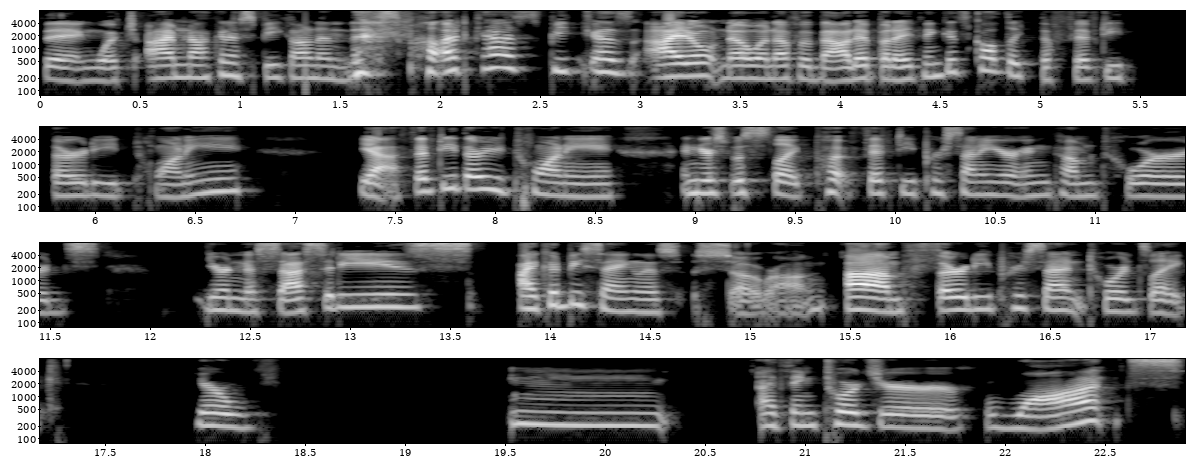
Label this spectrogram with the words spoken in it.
thing, which I'm not going to speak on in this podcast because I don't know enough about it, but I think it's called like the 50 30 20. Yeah, 50 30 20. And you're supposed to like put 50% of your income towards your necessities. I could be saying this so wrong. Um 30% towards like your mm, I think towards your wants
